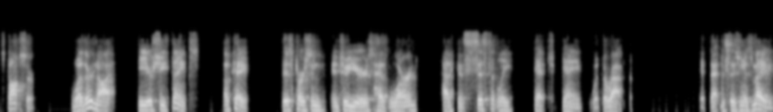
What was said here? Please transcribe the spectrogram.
sponsor whether or not he or she thinks, okay, this person in two years has learned how to consistently catch game with the raptor. If that decision is made,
